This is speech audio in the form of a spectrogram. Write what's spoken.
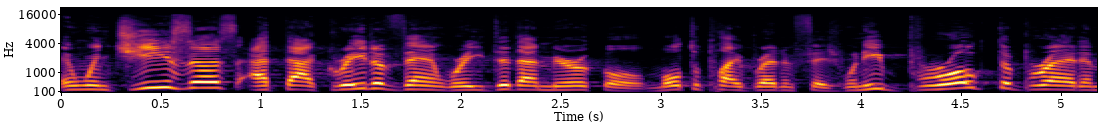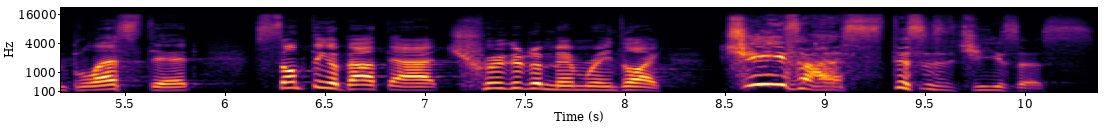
And when Jesus, at that great event where he did that miracle, multiplied bread and fish, when he broke the bread and blessed it, something about that triggered a memory, and they're like, Jesus, this is Jesus.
